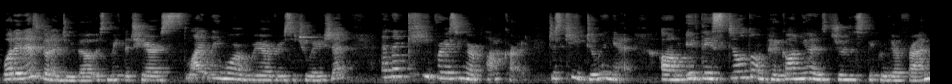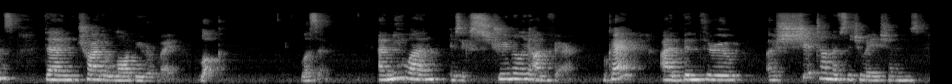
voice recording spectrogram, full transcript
What it is going to do though is make the chair slightly more aware of your situation and then keep raising your placard. Just keep doing it. Um, if they still don't pick on you and just speak with your friends, then try to lobby your way. Look, listen, MUN is extremely unfair, okay? I've been through a shit ton of situations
